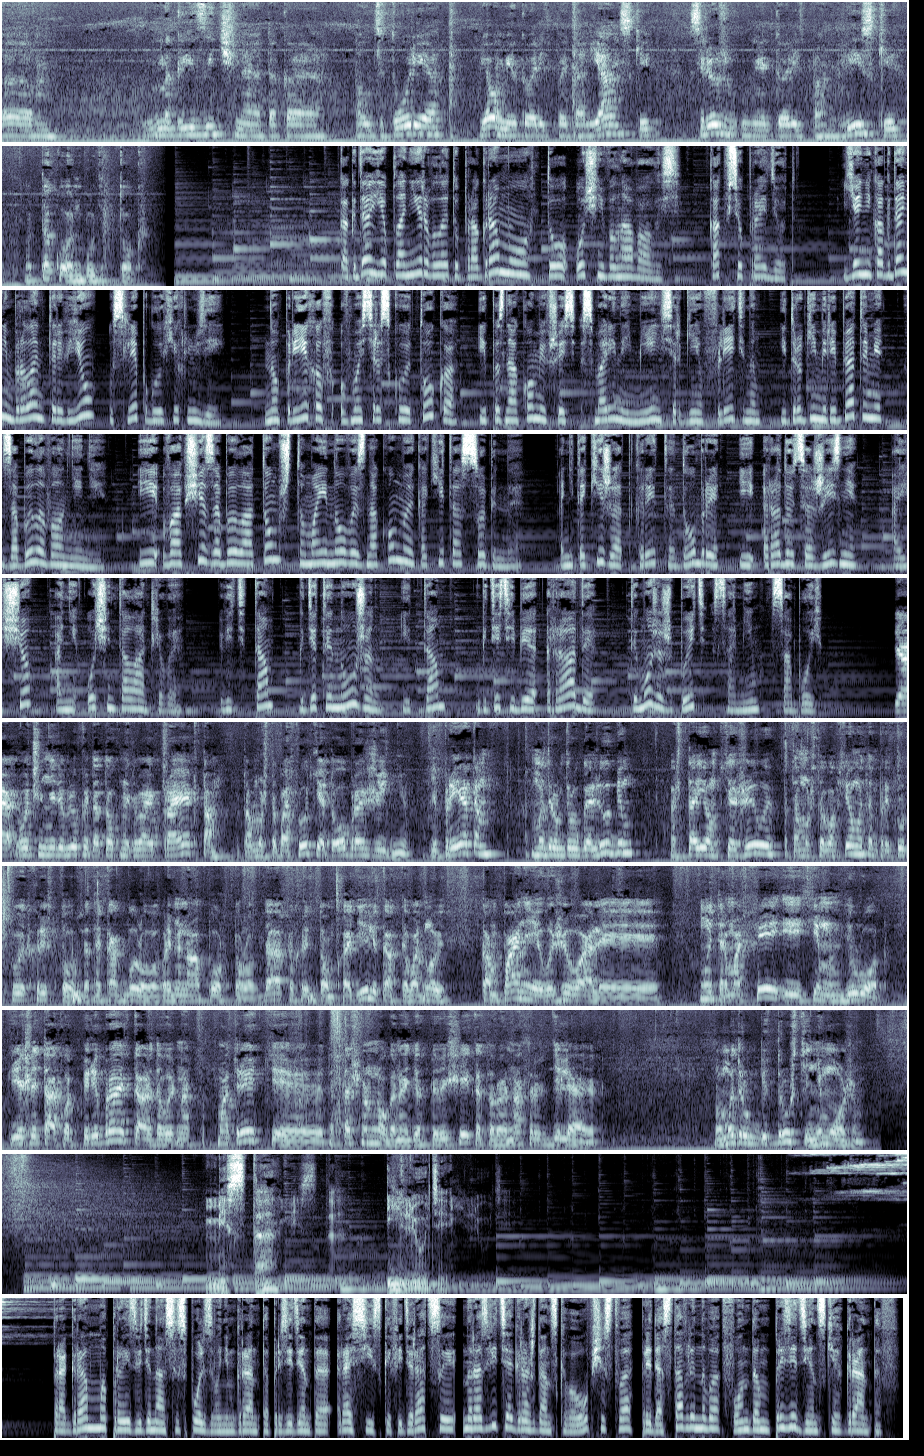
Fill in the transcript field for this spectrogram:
эм, многоязычная такая аудитория. Я умею говорить по-итальянски, Сережа умеет говорить по-английски. Вот такой он будет ток. Когда я планировала эту программу, то очень волновалась, как все пройдет. Я никогда не брала интервью у слепоглухих людей. Но приехав в мастерскую Тока и познакомившись с Мариной Мень, Сергеем Флетиным и другими ребятами, забыла волнение – и вообще забыла о том, что мои новые знакомые какие-то особенные. Они такие же открытые, добрые и радуются жизни, а еще они очень талантливые. Ведь там, где ты нужен, и там, где тебе рады, ты можешь быть самим собой. Я очень не люблю, когда ток называют проектом, потому что, по сути, это образ жизни. И при этом мы друг друга любим, остаемся живы, потому что во всем этом присутствует Христос. Это как было во времена апостолов, да, со Христом ходили как-то в одной компании, выживали Мытер Матфей и Симон Зюлот. Если так вот перебрать каждого из нас посмотреть, э, достаточно много найдется вещей, которые нас разделяют. Но мы друг без дружки не можем. Места и люди. Программа произведена с использованием гранта президента Российской Федерации на развитие гражданского общества, предоставленного Фондом президентских грантов.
